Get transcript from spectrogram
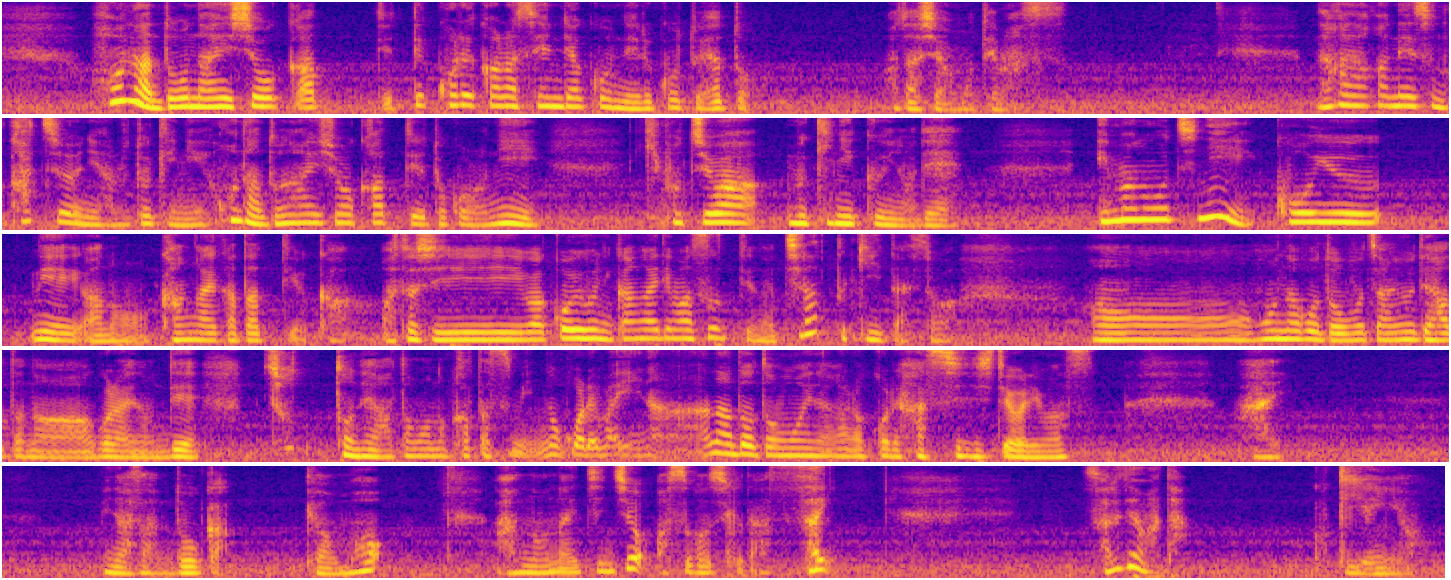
ほなどうないしょうかって言ってこれから戦略を練ることやと私は思ってます。なかなかねその渦中にある時にほなどないしょうかっていうところに気持ちは向きにくいので今のうちにこういうね、あの考え方っていうか私はこういうふうに考えてますっていうのをちらっと聞いた人は「あこんなことおばちゃん言うてはったな」ぐらいのでちょっとね頭の片隅に残ればいいななどと思いながらこれ発信しております。はい皆さんどうか今日も安穏な一日をお過ごしください。それではまたごきげんよう。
